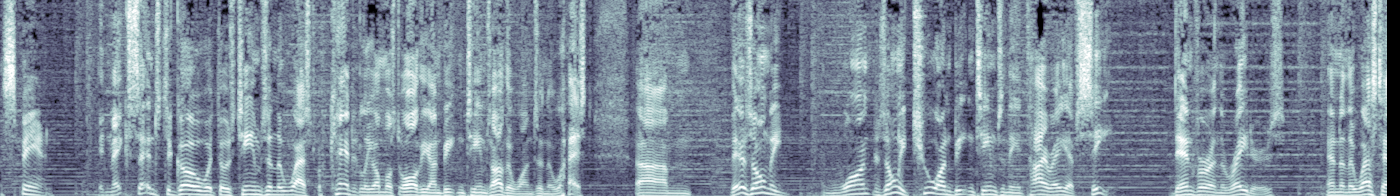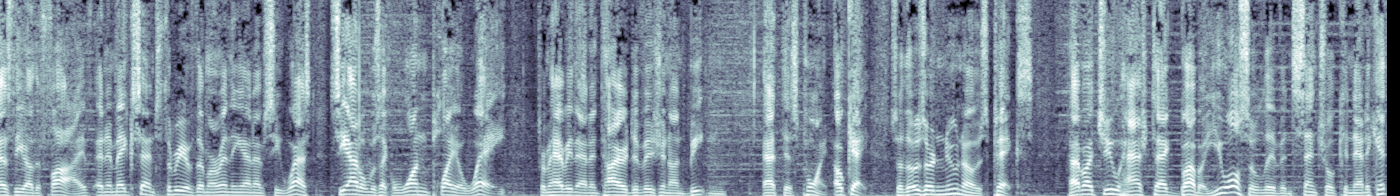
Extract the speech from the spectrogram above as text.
span. It makes sense to go with those teams in the West. Candidly, almost all the unbeaten teams are the ones in the West. Um, there's only one. There's only two unbeaten teams in the entire AFC: Denver and the Raiders. And then the West has the other five, and it makes sense. Three of them are in the NFC West. Seattle was like one play away from having that entire division unbeaten at this point. Okay, so those are Nuno's picks. How about you? Hashtag Bubba. You also live in central Connecticut.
